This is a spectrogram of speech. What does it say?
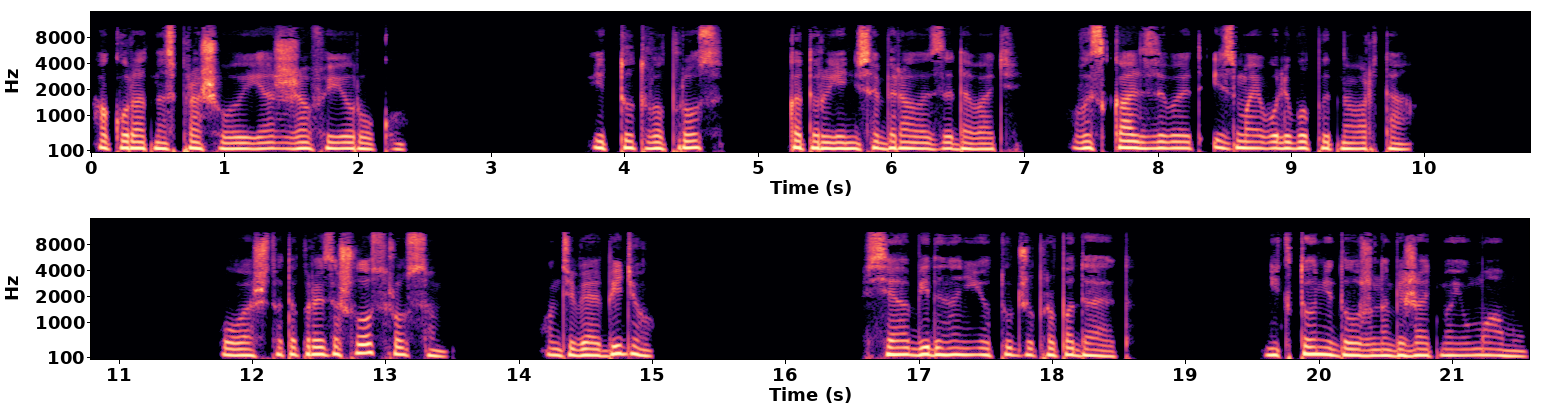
Аккуратно спрашиваю я, сжав ее руку. И тут вопрос, который я не собиралась задавать, выскальзывает из моего любопытного рта. «У вас что-то произошло с Росом? Он тебя обидел?» Все обиды на нее тут же пропадают. Никто не должен обижать мою маму,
